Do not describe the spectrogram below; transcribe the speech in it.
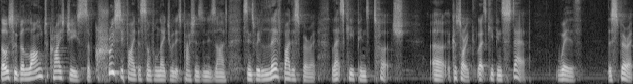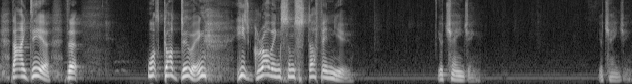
Those who belong to Christ Jesus have crucified the sinful nature with its passions and desires. Since we live by the Spirit, let's keep in touch. Uh, sorry, let's keep in step with the Spirit. That idea that what's God doing? He's growing some stuff in you. You're changing. You're changing.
